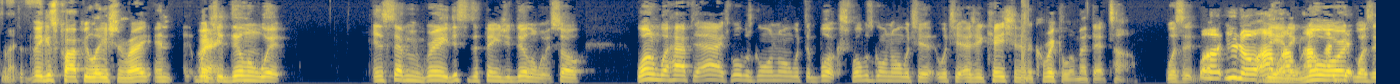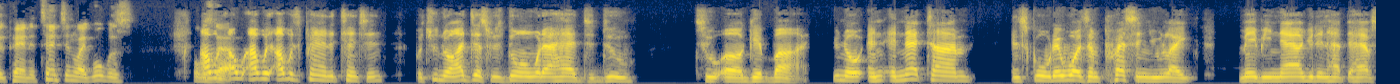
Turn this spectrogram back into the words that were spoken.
The biggest population, right? And what Right. you're dealing with in seventh grade, this is the things you're dealing with. So one would have to ask, what was going on with the books? What was going on with your with your education and the curriculum at that time? Was it Well, you know, I, being I, I, ignored? I, was it paying attention? Like what was what was was, that? I, I was I was paying attention, but you know, I just was doing what I had to do to uh get by. You know, and in that time in school, they wasn't pressing you like maybe now you didn't have to have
